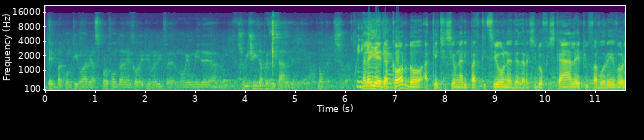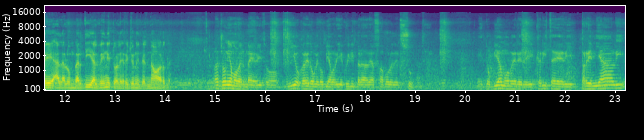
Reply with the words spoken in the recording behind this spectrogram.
debba continuare a sprofondare ancora di più nell'inferno è un'idea suicida per l'Italia, non penso. Quindi Ma lei è d'accordo a che ci sia una ripartizione del residuo fiscale più favorevole alla Lombardia, al Veneto, alle regioni del nord? Ragioniamo nel merito, io credo che dobbiamo riequilibrare a favore del sud e dobbiamo avere dei criteri premiali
